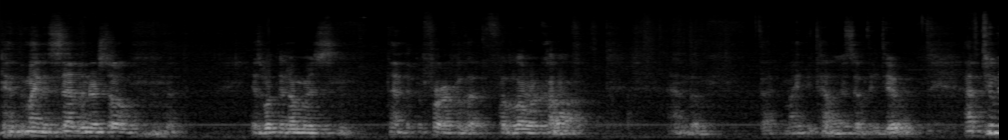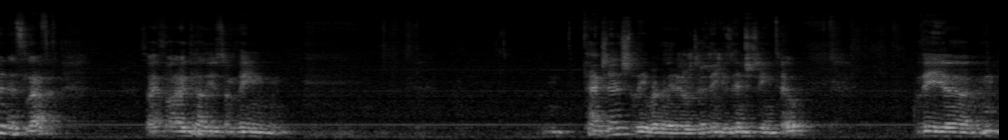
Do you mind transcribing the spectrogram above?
10 to minus 7 or so is what the numbers tend to prefer for the, for the lower cutoff. And um, that might be telling us something too. I have two minutes left, so I thought I'd tell you something tangentially related, which I think is interesting too. The uh,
